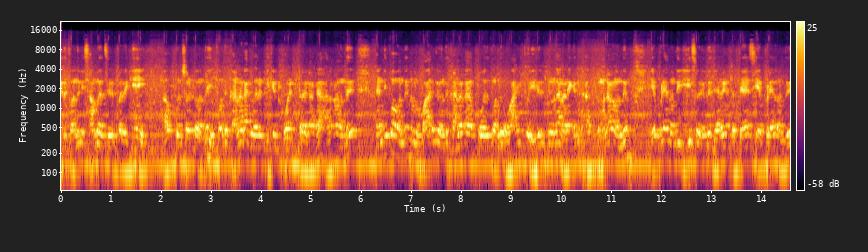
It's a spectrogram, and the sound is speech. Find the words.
இதுக்கு வந்து நீ சம்மதிச்சு இருப்பதைக்கு அப்படின்னு சொல்லிட்டு வந்து இப்போ வந்து கனடாக்கு வேறு டிக்கெட் போயிட்டு இருக்காங்க. அதனால் வந்து கண்டிப்பாக வந்து நம்ம பார்கவி வந்து கன்னடா போகிறதுக்கு வந்து வாய்ப்பு இருக்குன்னு தான் நினைக்கிறேன். அதுக்கு முன்னால் வந்து எப்படியாவது வந்து ஈஸ்வர் வந்து ஜனகிட்ட பேசி எப்படியாவது வந்து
